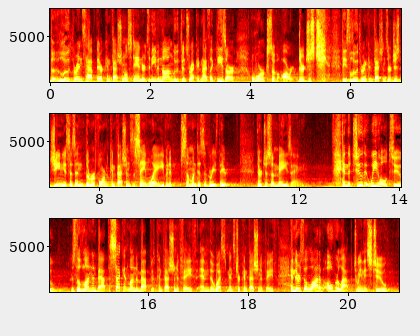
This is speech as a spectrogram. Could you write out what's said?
The Lutherans have their confessional standards, and even non-Lutherans recognize like these are works of art. They're just these Lutheran confessions are just geniuses, and the Reformed confessions the same way. Even if someone disagrees, they they're just amazing. And the two that we hold to there's the London Baptist, the Second London Baptist Confession of Faith and the Westminster Confession of Faith. And there's a lot of overlap between these two.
